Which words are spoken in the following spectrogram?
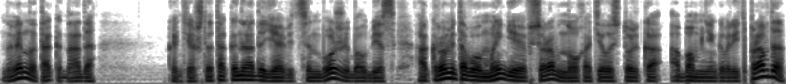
Наверное, так и надо. Конечно, так и надо, я ведь сын Божий, балбес. А кроме того, Мэгги все равно хотелось только обо мне говорить, правда?»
